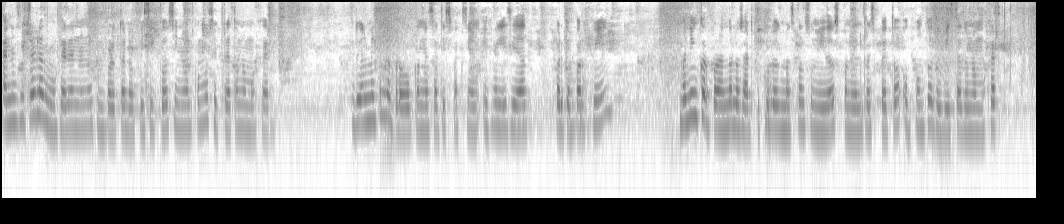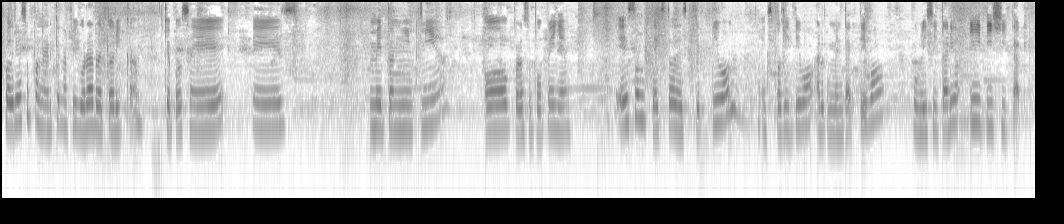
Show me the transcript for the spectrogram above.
A nosotras las mujeres no nos importa lo físico, sino el cómo se trata una mujer. Realmente me provoca una satisfacción y felicidad porque por fin van incorporando los artículos más consumidos con el respeto o punto de vista de una mujer. Podría suponer que la figura retórica que posee es metonimia o prosopopeya. Es un texto descriptivo, expositivo, argumentativo, publicitario y digital.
